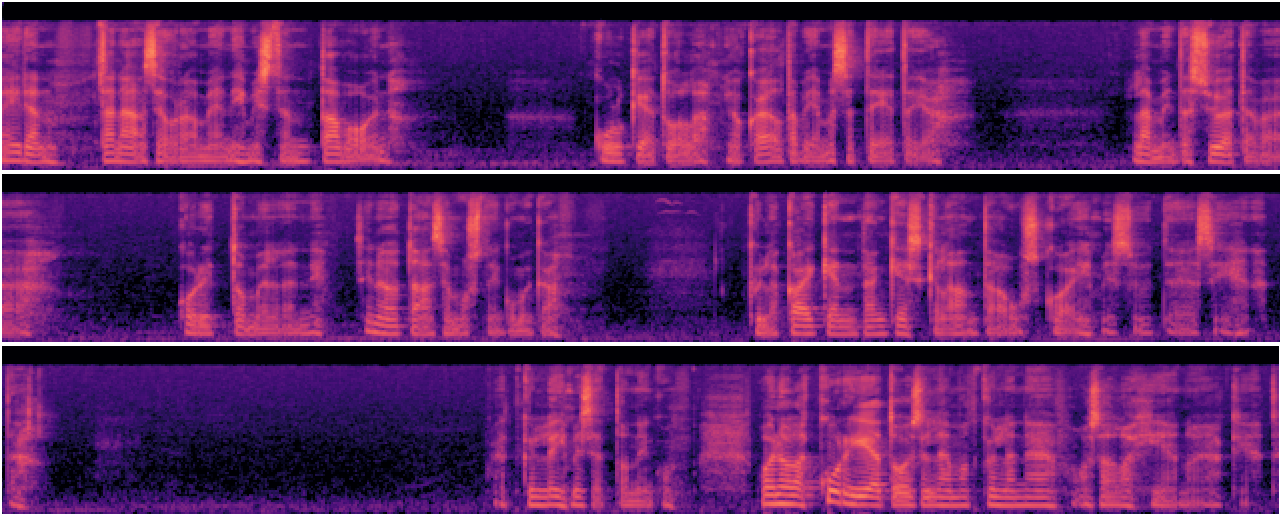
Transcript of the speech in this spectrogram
meidän tänään seuraamien ihmisten tavoin kulkee tuolla joka ilta viemässä teetä ja lämmintä syötävää kodittomille, niin siinä on jotain semmoista, niin mikä kyllä kaiken tämän keskellä antaa uskoa ihmisyyteen ja siihen, että, että kyllä ihmiset on niin kuin, voin olla kurjia toisilleen, mutta kyllä ne osaa olla hienojakin. Että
